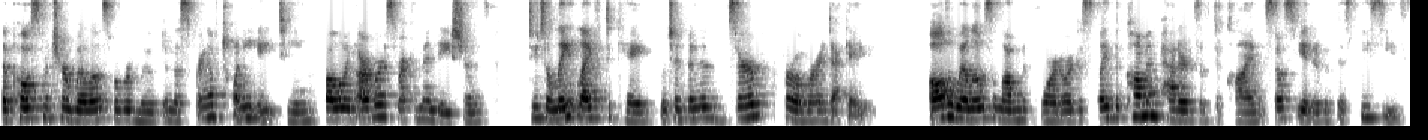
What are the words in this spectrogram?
The post-mature willows were removed in the spring of 2018 following arborist recommendations due to late life decay, which had been observed for over a decade. All the willows along the corridor displayed the common patterns of decline associated with this species,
